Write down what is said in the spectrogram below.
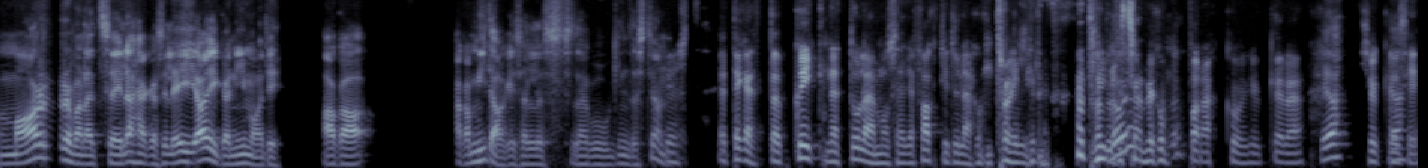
ma arvan, et see ei lähe ka selle ai-ga niimoodi, aga aga midagi selles nagu kindlasti on. just, et tegelikult tuleb kõik need tulemused ja faktid üle kontrollida tundub no,, et see on nagu no. paraku niisugune, niisugune asi.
